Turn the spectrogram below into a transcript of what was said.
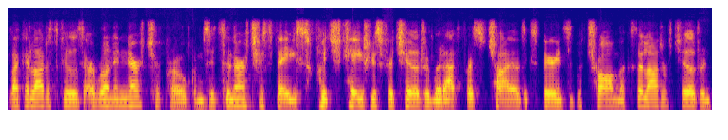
like a lot of schools are running nurture programs. It's a nurture space which caters for children with adverse child experiences with trauma. Because a lot of children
